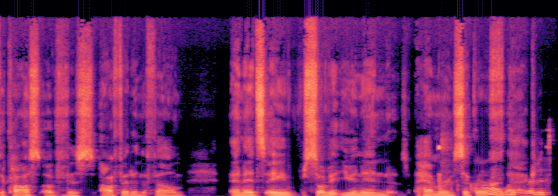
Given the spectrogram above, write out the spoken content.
the cost of his outfit in the film, and it's a Soviet Union hammer and sickle oh, flag.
